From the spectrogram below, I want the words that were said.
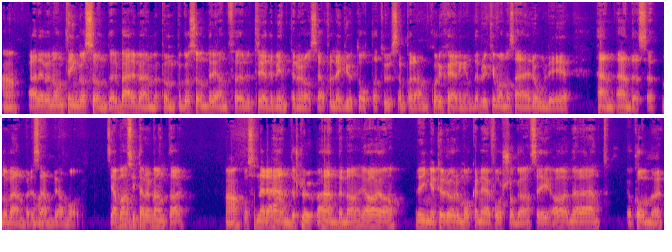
Ja. Ja, det är väl någonting går sönder. Bergvärmepumpen går sönder igen för tredje vintern idag så jag får lägga ut 8000 på den korrigeringen. Det brukar vara någon sån här rolig hän- händelse. November, december, januari. Så jag bara sitter där och väntar. Ja. Och så när det händer slår upp med händerna. Ja, ja. Ringer till rörmokaren när jag är i Forshaga. Säger ja, när det har hänt. Jag kommer.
